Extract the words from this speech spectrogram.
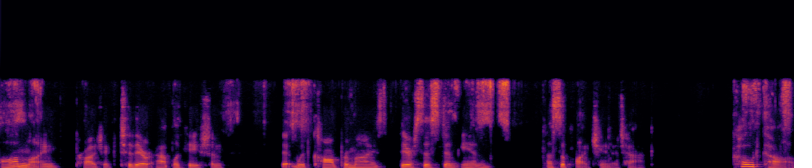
online project to their application that would compromise their system in a supply chain attack. CodeCov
